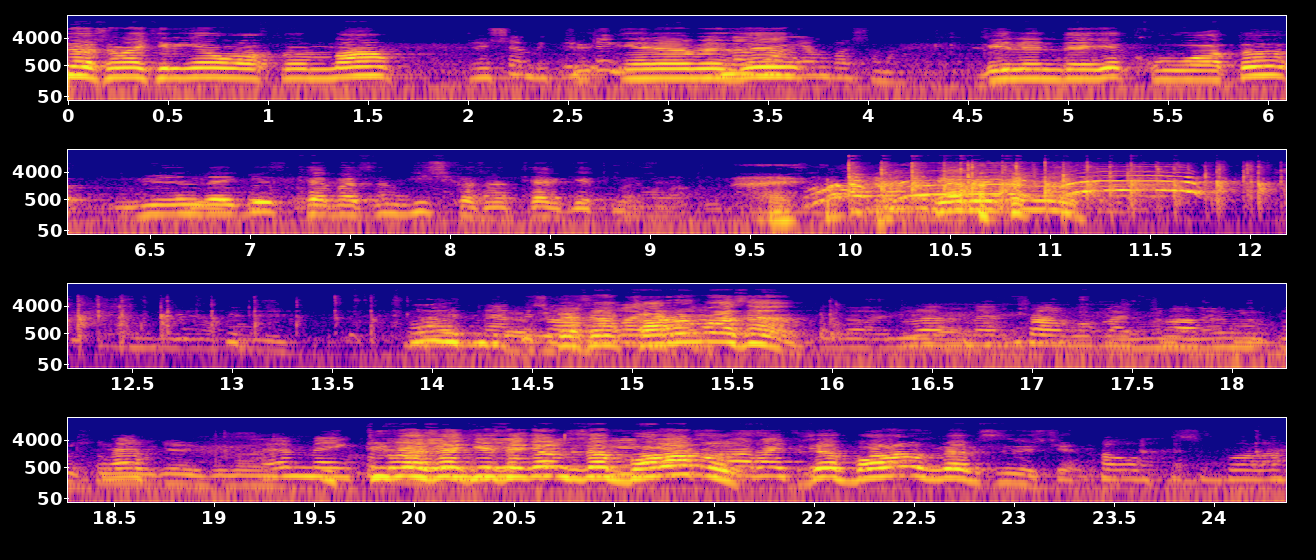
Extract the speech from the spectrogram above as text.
yaşına girgen vaktinden Enemizi belindəki quvatı, yüzündəki təbəssüm heç kəsən tərk etməz. Təbəssüm. Heç kəsən qarılmasın. Rahmet sağ ol qayıtmaq. Həm mən ki. Balamız. Bizə balamız mənim siz üçün. Bala.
